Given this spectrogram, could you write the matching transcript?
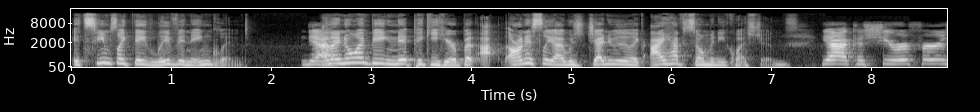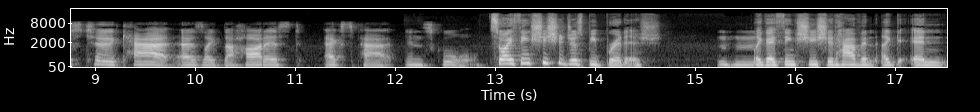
it seems like they live in England. yeah. And I know I'm being nitpicky here, but I, honestly, I was genuinely like, I have so many questions. yeah, because she refers to Kat as like the hottest expat in school. So I think she should just be British. Mm-hmm. Like, I think she should have an, like, and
